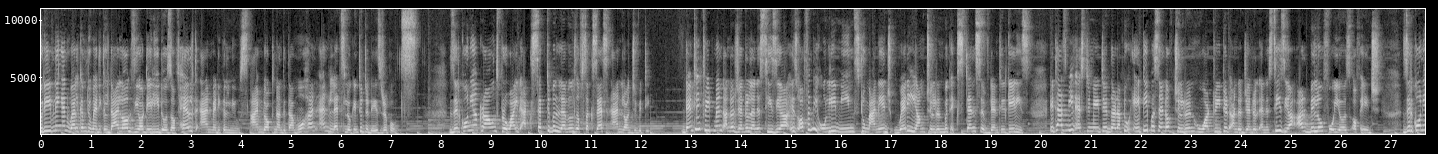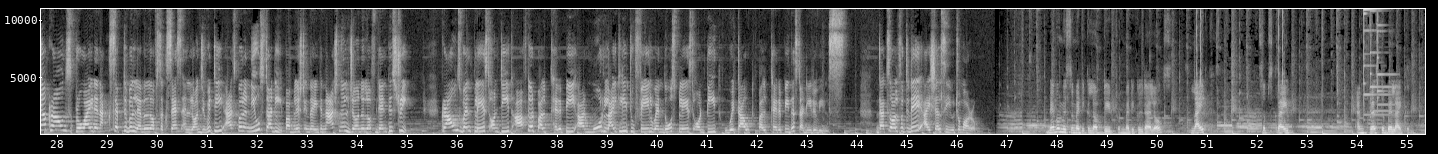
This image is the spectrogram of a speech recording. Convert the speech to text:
Good evening and welcome to Medical Dialogues, your daily dose of health and medical news. I'm Dr. Nandita Mohan and let's look into today's reports. Zirconia crowns provide acceptable levels of success and longevity. Dental treatment under general anesthesia is often the only means to manage very young children with extensive dental caries. It has been estimated that up to 80% of children who are treated under general anesthesia are below 4 years of age. Zirconia crowns provide an acceptable level of success and longevity as per a new study published in the International Journal of Dentistry. Crowns, when placed on teeth after pulp therapy, are more likely to fail when those placed on teeth without pulp therapy, the study reveals. That's all for today. I shall see you tomorrow. Never miss a medical update from Medical Dialogues. Like, subscribe, and press the bell icon.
